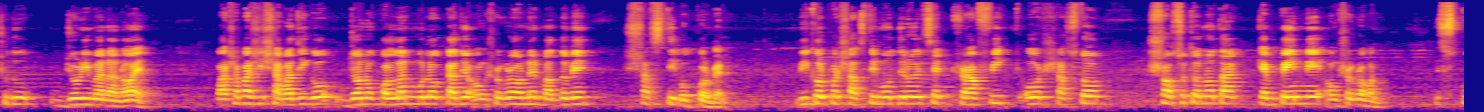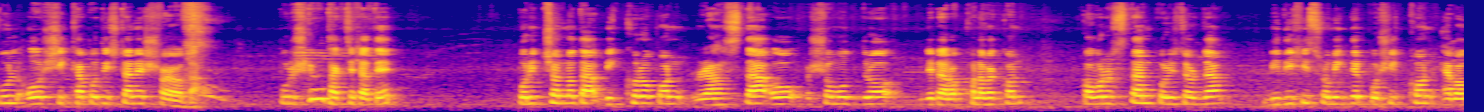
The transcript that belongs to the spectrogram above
শুধু জরিমানা নয় পাশাপাশি সামাজিক ও জনকল্যাণমূলক কাজে অংশগ্রহণের মাধ্যমে শাস্তি ভোগ করবেন। বিকল্প শাস্তির মধ্যে রয়েছে ট্রাফিক ও স্বাস্থ্য সচেতনতা ক্যাম্পেইনে অংশগ্রহণ, স্কুল ও শিক্ষা প্রতিষ্ঠানের সহায়তা, পুরস্কারও থাকছে সাথে, পরিচ্ছন্নতা, বৃক্ষরোপণ, রাস্তা ও সমুদ্র যেটা রক্ষণাবেক্ষণ, কবরস্থান পরিচর্যা, বিদেশি শ্রমিকদের প্রশিক্ষণ এবং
